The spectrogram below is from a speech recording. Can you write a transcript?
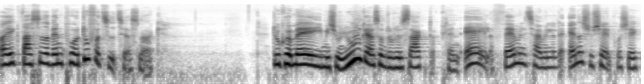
og ikke bare sidde og vente på, at du får tid til at snakke. Du kan med i Mission Julegave, som du har sagt, Plan A, eller Family Time, eller et andet socialt projekt.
